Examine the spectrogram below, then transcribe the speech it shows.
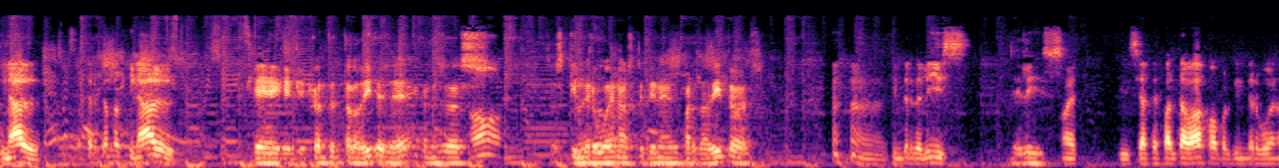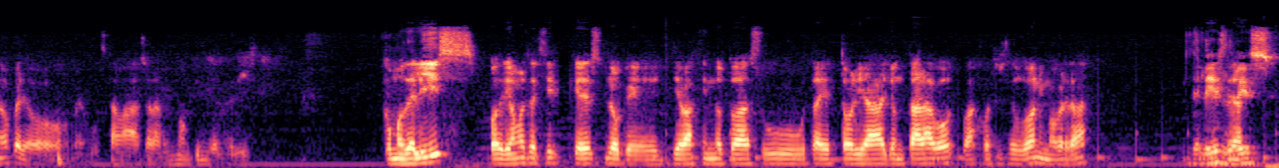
Final. Se está acercando el final. Qué, contento lo dices, ¿eh? Con esos, No. esos kinder buenos que tienes guardaditos. Kinder de Lis. Delis. Hombre, Y si hace falta bajo por Kinder bueno, pero me gusta más ahora mismo un Kinder de Lis. Como de Lis, podríamos decir que es lo que lleva haciendo toda su trayectoria John Talabot bajo ese seudónimo, ¿verdad? Delis, Ya. Delis.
